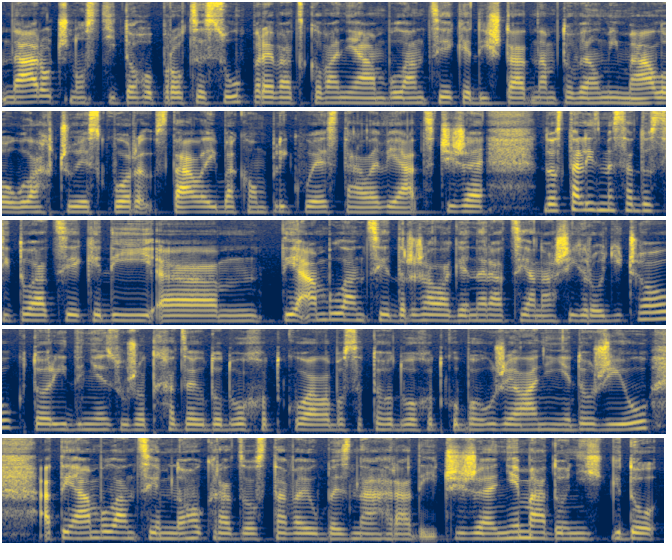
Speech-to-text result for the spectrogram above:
náročnosti toho procesu prevádzkovania ambulancie, kedy štát nám to veľmi málo uľahčuje, skôr stále iba komplikuje stále viac. Čiže dostali sme sa do situácie, kedy um, tie ambulancie držala generácia našich rodičov, ktorí dnes už odchádzajú do dôchodku alebo sa toho dôchodku bohužiaľ ani nedožijú a tie ambulancie mnohokrát zostávajú bez náhrady. Čiže nemá do nich kto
